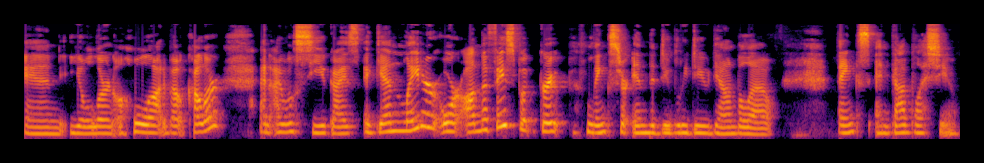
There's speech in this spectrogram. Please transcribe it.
and you'll learn a whole lot about color. And I will see you guys again later or on the Facebook group. Links are in the doobly-doo down below. Thanks and God bless you.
